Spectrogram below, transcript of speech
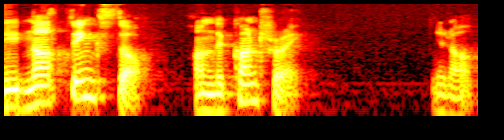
did not think so. On the contrary, you know,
